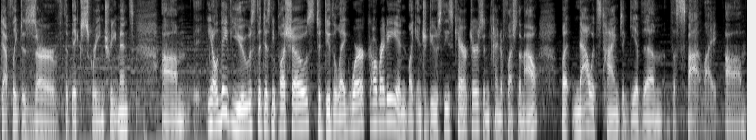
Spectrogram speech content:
definitely deserve the big screen treatment. Um, you know, they've used the Disney Plus shows to do the legwork already and like introduce these characters and kind of flesh them out. But now it's time to give them the spotlight. Um,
